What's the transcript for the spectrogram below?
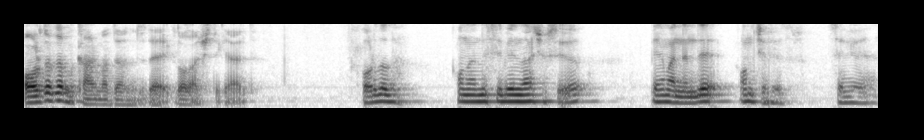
Orada da mı karma döndü de dolaştı geldi? Orada da. Onun annesi beni daha çok seviyor. Benim annem de onu seviyordur. Seviyor yani.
